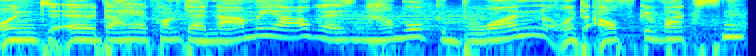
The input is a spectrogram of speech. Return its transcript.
und äh, daher kommt der Name ja auch. Er ist in Hamburg geboren und aufgewachsen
